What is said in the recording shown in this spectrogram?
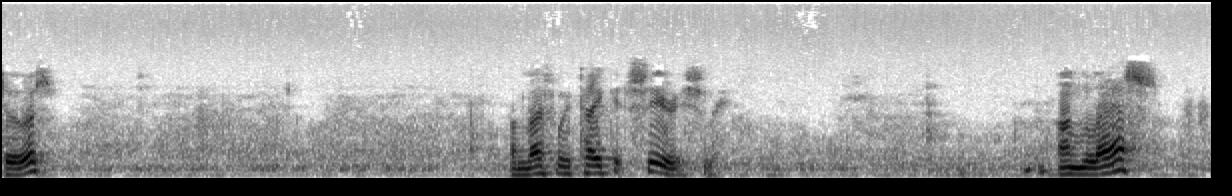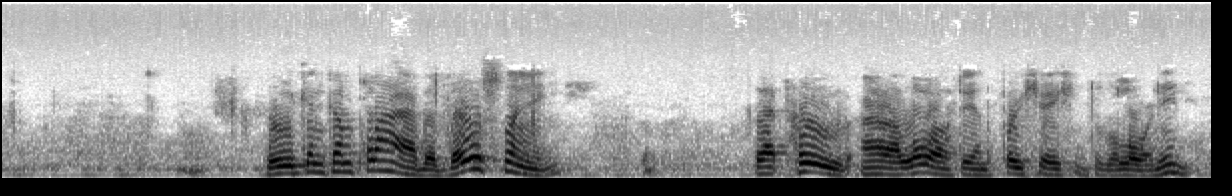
to us unless we take it seriously. Unless we can comply with those things that prove our loyalty and appreciation to the Lord in it.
